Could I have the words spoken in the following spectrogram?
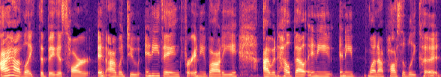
I have like the biggest heart and I would do anything for anybody. I would help out any anyone I possibly could.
